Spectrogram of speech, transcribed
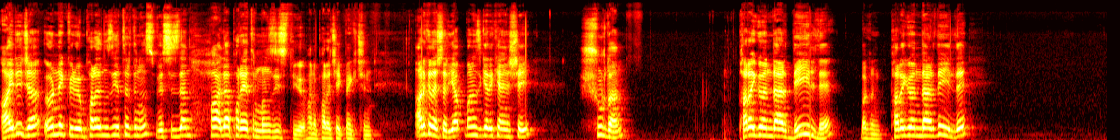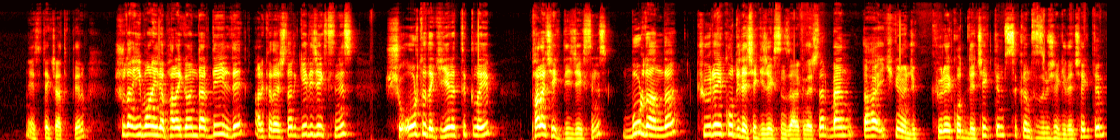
Ayrıca örnek veriyorum paranızı yatırdınız ve sizden hala para yatırmanızı istiyor. Hani para çekmek için. Arkadaşlar yapmanız gereken şey şuradan para gönder değil de bakın para gönder değil de neyse tekrar tıklayalım. Şuradan IBAN ile para gönder değil de arkadaşlar geleceksiniz. Şu ortadaki yere tıklayıp para çek diyeceksiniz. Buradan da QR kod ile çekeceksiniz arkadaşlar. Ben daha iki gün önce QR kod ile çektim. Sıkıntısız bir şekilde çektim.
